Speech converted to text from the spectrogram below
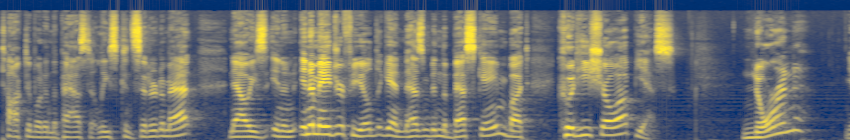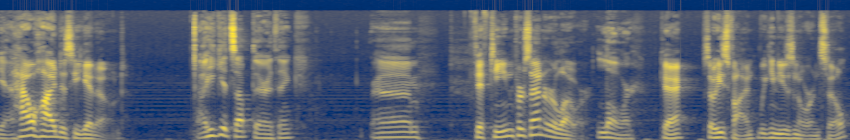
talked about in the past at least considered him at now he's in an, in a major field again it hasn't been the best game but could he show up yes Noren, Yeah. how high does he get owned? uh, he gets up there i think um, Fifteen percent or lower? lower Okay, so he's fine. We can use Noren still.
